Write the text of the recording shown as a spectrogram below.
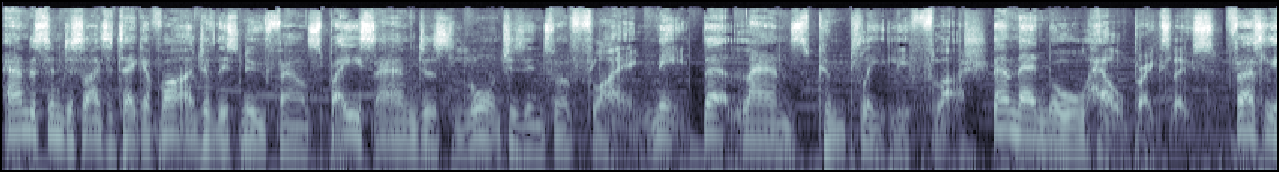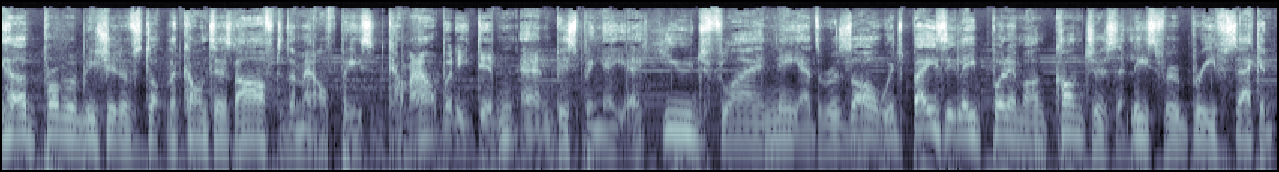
Anderson decides to take advantage of this newfound space and just launches into a flying knee that lands completely flush. And then all hell breaks loose. Firstly, Herb probably should have stopped the contest after the mouthpiece had come out, but he didn't, and Bisping ate a huge flying knee as a result, which basically put him unconscious, at least for a brief second.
